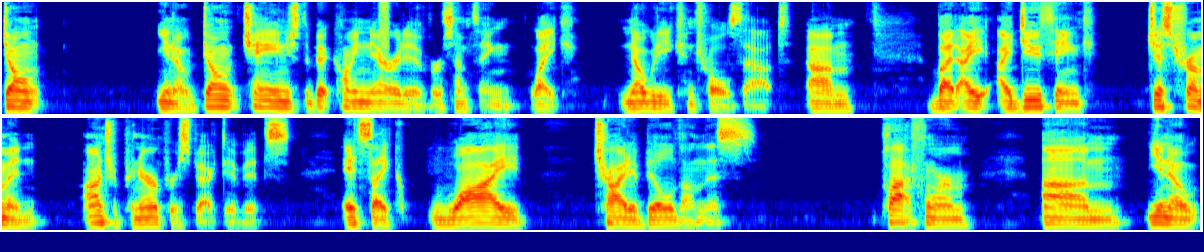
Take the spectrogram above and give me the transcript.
don't you know, don't change the Bitcoin narrative or something. Like nobody controls that. Um, but I I do think just from an entrepreneur perspective, it's it's like why try to build on this platform um, you know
